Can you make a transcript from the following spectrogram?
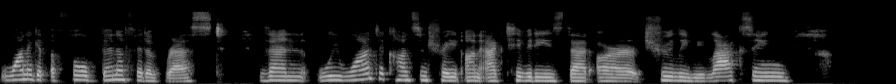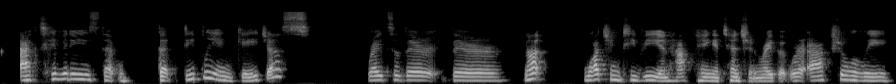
want to get the full benefit of rest then we want to concentrate on activities that are truly relaxing activities that that deeply engage us right? So they're they're not watching tv and half paying attention right? But we're actually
